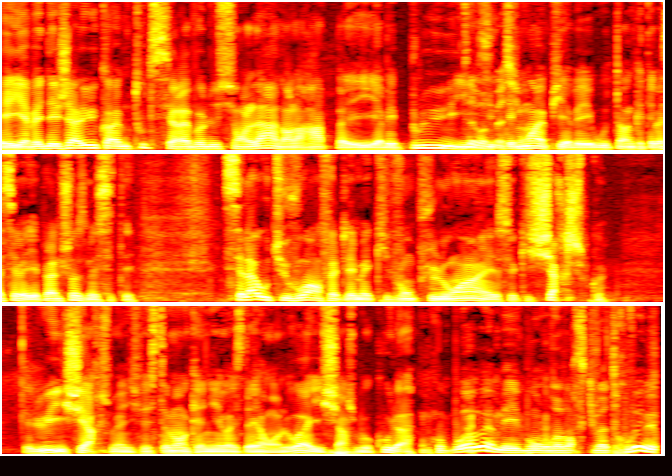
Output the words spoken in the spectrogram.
et il y avait déjà eu quand même toutes ces révolutions-là dans le rap. Il y avait plus, ils vrai, étaient moins, et puis il y avait Wu-Tang qui était passé, il y avait plein de choses, mais c'était, c'est là où tu vois en fait les mecs qui vont plus loin et ceux qui cherchent quoi. Et lui, il cherche manifestement Kanye West. D'ailleurs, on le voit, il cherche beaucoup là. Ouais, ouais, mais bon, on va voir ce qu'il va trouver. Mais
